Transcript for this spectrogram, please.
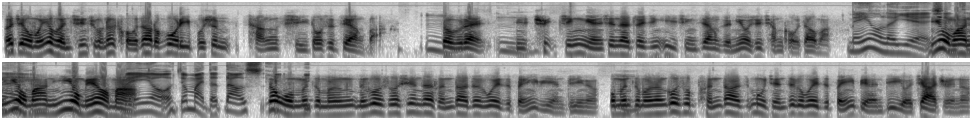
而且我们又很清楚，那口罩的获利不是长期都是这样吧？嗯，对不对？嗯你去今年现在最近疫情这样子，你有去抢口罩吗？没有了耶？你有吗？你有吗？？你有没有嘛？没有，就买得到是。那我们怎么能够说现在恒大这个位置本益比很低呢？我们怎么能够说恒大目前这个位置本益比很低有价值呢？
